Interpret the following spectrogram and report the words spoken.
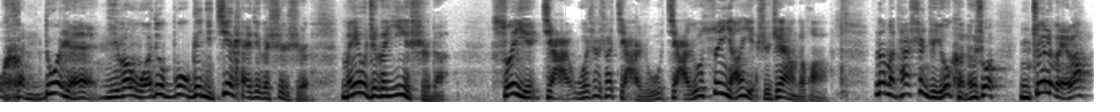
很多人，你们我就不跟你揭开这个事实，没有这个意识的。所以，假我是说，假如假如孙杨也是这样的话，那么他甚至有可能说，你追了尾了，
